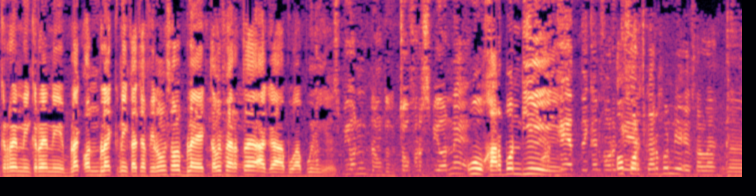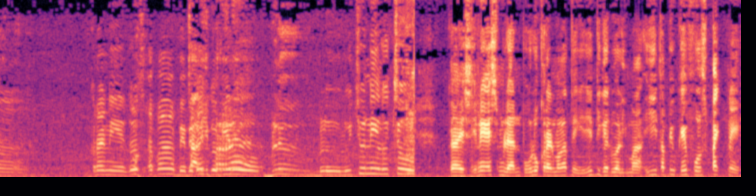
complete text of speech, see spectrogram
Keren nih, keren nih. Black on black nih kaca film soal black, tapi velgnya agak abu-abu nih. Spion dong tuh, cover spionnya. Uh, karbon dia. Forget, they kan forget. Oh, Forge carbon dia, eh, salah. Nah. Keren nih. Terus apa BBK juga biru. blue. Blue lucu nih, lucu. Guys, ini S90 keren banget nih. Ini 325i tapi kayak full spec nih.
